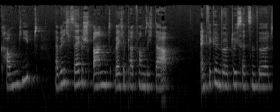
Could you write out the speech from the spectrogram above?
kaum gibt. Da bin ich sehr gespannt, welche Plattform sich da entwickeln wird, durchsetzen wird,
